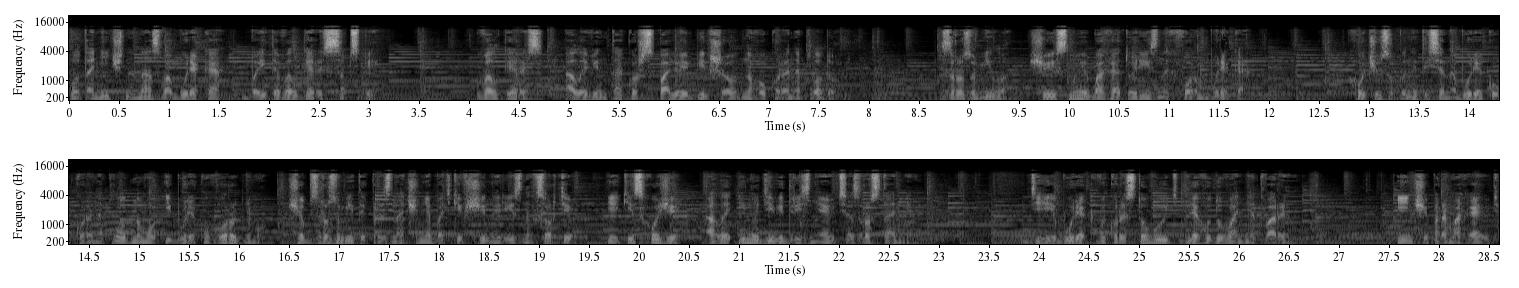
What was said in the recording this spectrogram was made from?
Ботанічна назва буряка Бейте Велгерис сапспі. Велгерис, але він також спалює більше одного коренеплоду. Зрозуміло, що існує багато різних форм буряка. Хочу зупинитися на буряку коренеплодному і буряку городньому, щоб зрозуміти призначення батьківщини різних сортів, які схожі, але іноді відрізняються зростанням. Діє буряк використовують для годування тварин. Інші перемагають,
